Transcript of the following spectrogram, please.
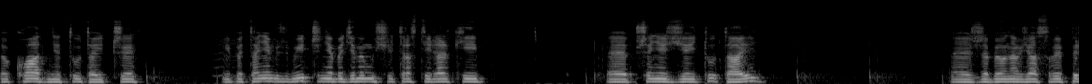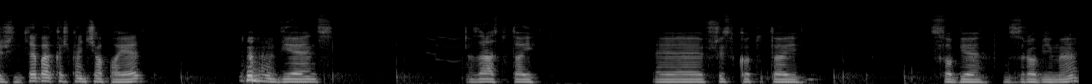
Dokładnie tutaj, czy... I pytanie brzmi, czy nie będziemy musieli teraz tej lalki e, przenieść jej tutaj, e, żeby ona wzięła sobie prysznic. Chyba jakaś kanciapa jest, więc zaraz tutaj e, wszystko tutaj sobie zrobimy.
